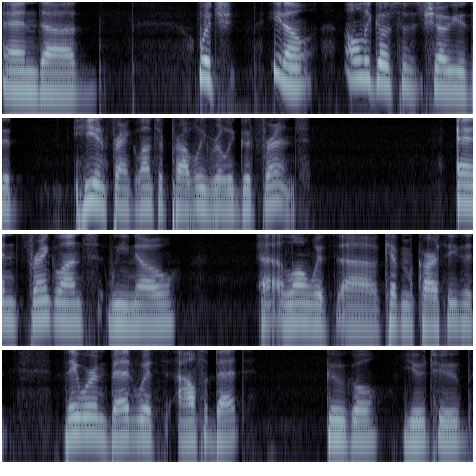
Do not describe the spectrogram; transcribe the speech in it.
And uh, which you know only goes to show you that he and Frank Luntz are probably really good friends. And Frank Luntz, we know, uh, along with uh, Kevin McCarthy, that they were in bed with Alphabet, Google, YouTube.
